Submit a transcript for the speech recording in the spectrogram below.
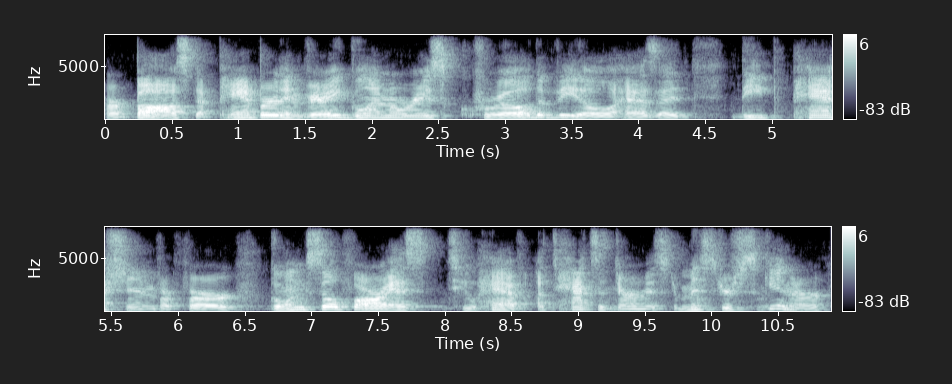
Her boss, the pampered and very glamorous Cruella de Vil, has a deep passion for fur, going so far as to have a taxidermist, Mr. Skinner,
